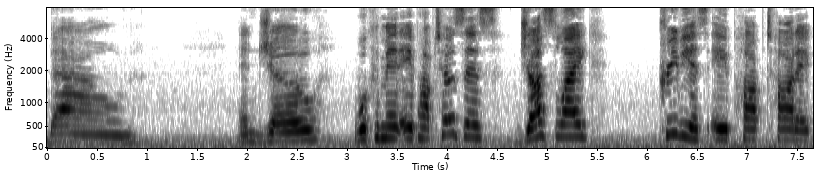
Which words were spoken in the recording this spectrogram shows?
down. And Joe will commit apoptosis just like previous apoptotic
